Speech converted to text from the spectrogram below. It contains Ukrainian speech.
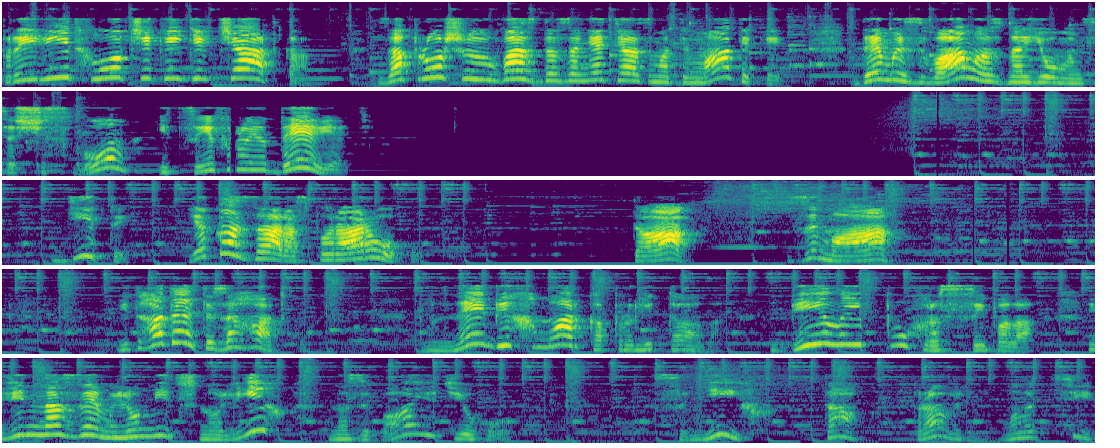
Привіт, хлопчики і дівчатка! Запрошую вас до заняття з математики, де ми з вами ознайомимося з числом і цифрою 9. Діти, яка зараз пора року? Так, зима. Відгадайте загадку. В небі хмарка пролітала, білий пух розсипала. Він на землю міцно ліг, називають його сніг. Так, правильно, молодці.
